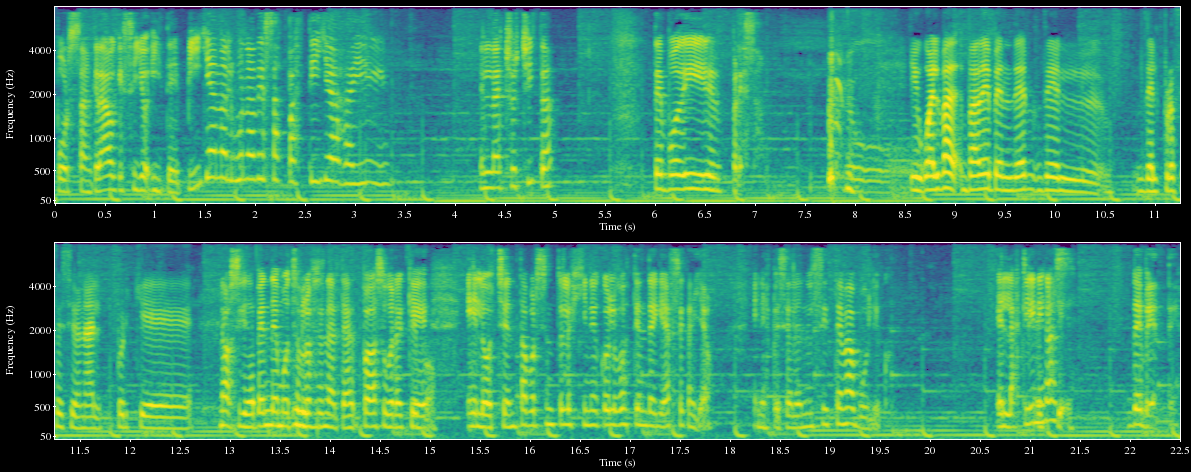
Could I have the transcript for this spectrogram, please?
por sangrado, qué sé yo, y te pillan alguna de esas pastillas ahí en la chochita, te puede ir presa. Igual va, va a depender del, del profesional, porque No, sí, depende mucho del profesional. Te puedo asegurar que el 80% de los ginecólogos tiende a quedarse callados, en especial en el sistema público. En las clínicas, Es que- depende.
